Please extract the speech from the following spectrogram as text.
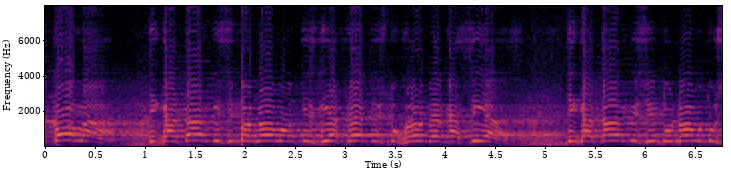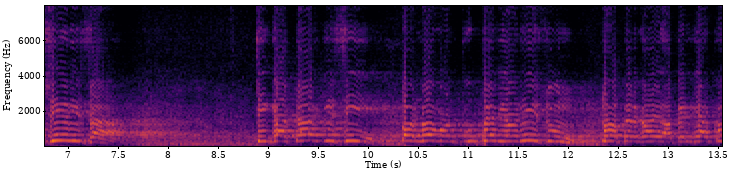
ακόμα την κατάργηση των νόμων της διαθέτης του χρόνου εργασίας, την κατάργηση του νόμου του ΣΥΡΙΖΑ, την κατάργηση των νόμων που περιορίζουν το απεργιακό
